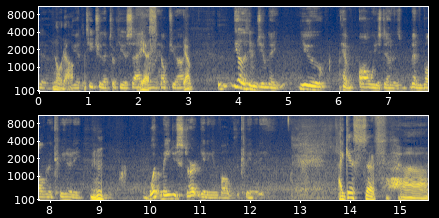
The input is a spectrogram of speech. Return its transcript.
uh, no doubt. You had the teacher that took you aside Yes. and helped you out. Yep. The other thing, Jim, that you have always done is been involved in the community. Mm-hmm. What made you start getting involved with the community? I guess uh, uh,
